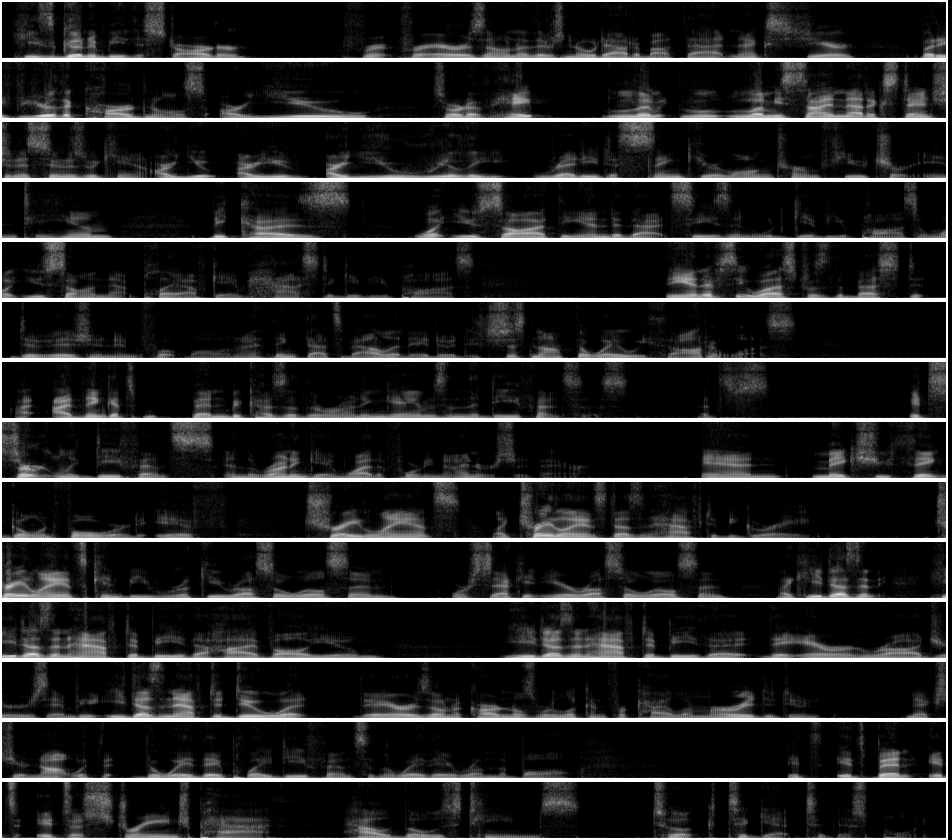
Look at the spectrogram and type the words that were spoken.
he's going to be the starter for for Arizona. There's no doubt about that next year. But if you're the Cardinals, are you sort of hey let me, let me sign that extension as soon as we can. Are you are you are you really ready to sink your long-term future into him because what you saw at the end of that season would give you pause and what you saw in that playoff game has to give you pause. The NFC West was the best division in football and I think that's validated. It's just not the way we thought it was. I, I think it's been because of the running games and the defenses. It's it's certainly defense and the running game why the 49ers are there and makes you think going forward if Trey Lance, like Trey Lance doesn't have to be great. Trey Lance can be rookie Russell Wilson or second year Russell Wilson. Like he doesn't he doesn't have to be the high volume. He doesn't have to be the the Aaron Rodgers and he doesn't have to do what the Arizona Cardinals were looking for Kyler Murray to do next year, not with the, the way they play defense and the way they run the ball. It's it's been it's it's a strange path how those teams took to get to this point.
